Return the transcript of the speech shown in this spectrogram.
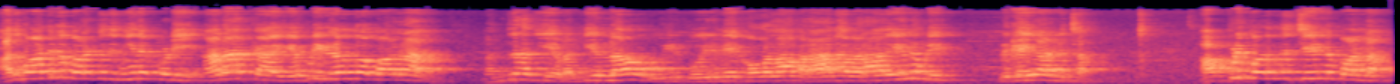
அது பாட்டுக்கு பறக்குது மீனக்கொடி. ஆனா எப்படி இளங்கோ பாடுறான்? வந்துடாதிய வந்தியன்னா உயிர் போயிடுமே கோவலா வராத வராதேன்னு அப்படி இப்படி கையாண்டுச்சான். அப்படி பறந்துச்சேன்னு பாடினான்.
